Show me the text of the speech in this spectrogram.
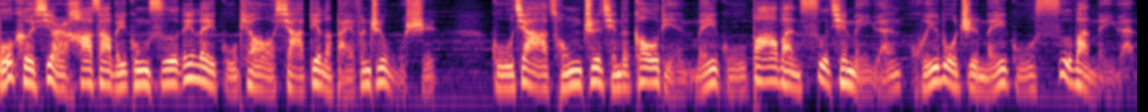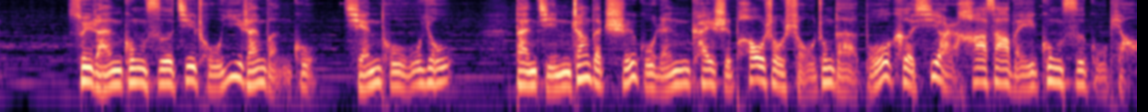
伯克希尔哈撒韦公司 A 类股票下跌了百分之五十，股价从之前的高点每股八万四千美元回落至每股四万美元。虽然公司基础依然稳固，前途无忧，但紧张的持股人开始抛售手中的伯克希尔哈撒韦公司股票。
